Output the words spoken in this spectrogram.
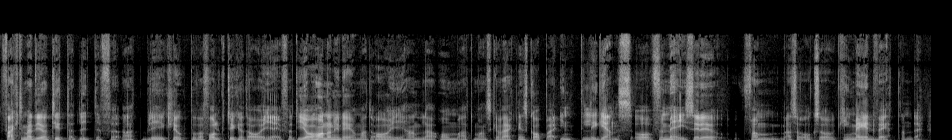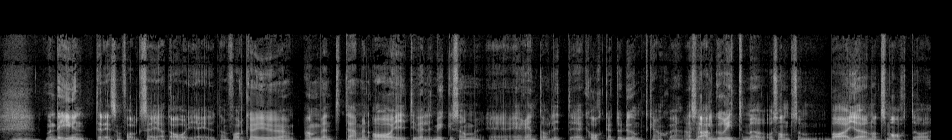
Faktum är att jag har tittat lite för att bli klok på vad folk tycker att AI är. För att jag har någon idé om att AI handlar om att man ska verkligen skapa intelligens. Och för mig så är det fram, alltså också kring medvetande. Mm. Men det är ju inte det som folk säger att AI är, utan folk har ju använt termen AI till väldigt mycket som eh, är rent av lite korkat och dumt kanske. Alltså algoritmer och sånt som bara gör något smart och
